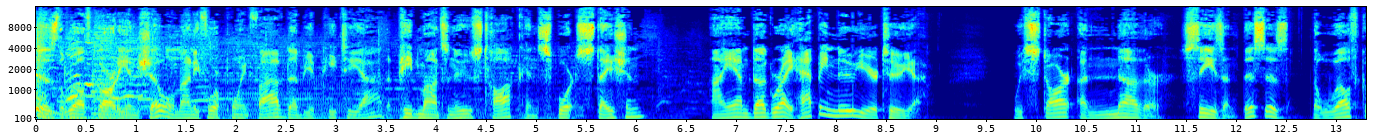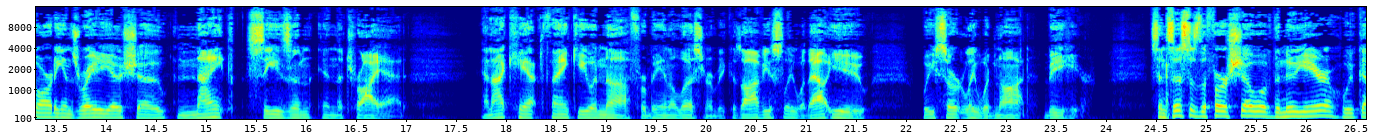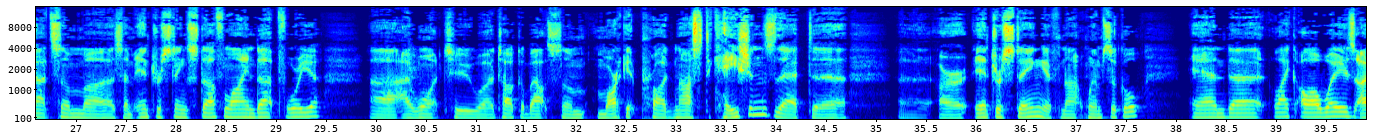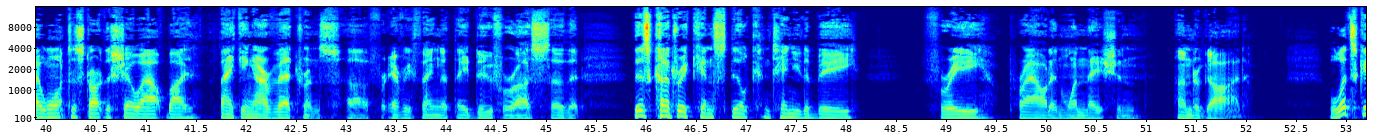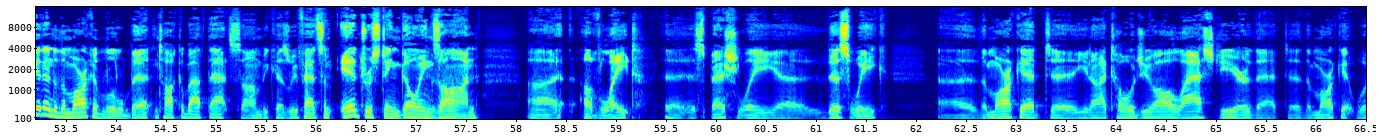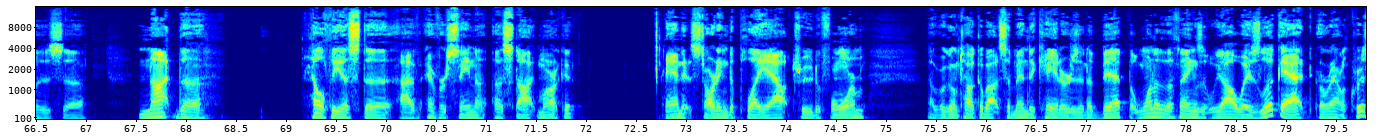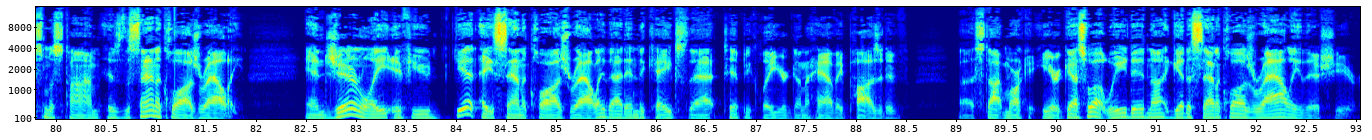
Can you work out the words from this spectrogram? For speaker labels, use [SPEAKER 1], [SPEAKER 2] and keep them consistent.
[SPEAKER 1] is the Wealth Guardian Show on 94.5 WPTI, the Piedmont's News Talk and Sports Station. I am Doug Ray. Happy New Year to you. We start another season. This is the Wealth Guardians radio show, ninth season in the triad. And I can't thank you enough for being a listener because obviously without you, we certainly would not be here. Since this is the first show of the new year, we've got some uh, some interesting stuff lined up for you. Uh, I want to uh, talk about some market prognostications that uh, uh, are interesting, if not whimsical. And uh, like always, I want to start the show out by thanking our veterans for everything that they do for us, so that this country can still continue to be free, proud, and one nation under God. Well, let's get into the market a little bit and talk about that some because we've had some interesting goings on uh, of late, uh, especially uh, this week. Uh, the market, uh, you know, I told you all last year that uh, the market was not the healthiest I've ever seen a, a, stock market, and it's starting to play out true to form. we're going to talk about some indicators in a bit, but one of the things that we always look at around Christmas time is the Santa Claus rally. And generally, if you get a Santa Claus rally, that indicates that typically you're going to have a positive uh, stock market year. Guess what? We did not get a Santa Claus rally this year.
